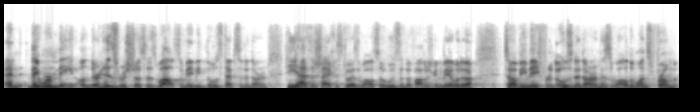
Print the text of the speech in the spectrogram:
And they were made under his Rishus as well. So maybe those types of Nidarim he has has a shaykhis to as well. So who said the father is going to be able to, to be made for those nadarim as well? The ones from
